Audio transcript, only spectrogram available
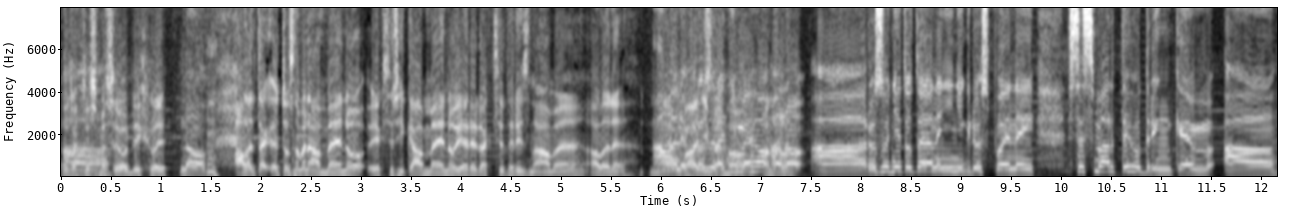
No tak to A- jsme si oddychli. No, Ale tak, to znamená jméno, jak se říká, jméno je redakci tedy známé, ale ne. ale neprozradíme ho, ano. ano. A rozhodně to teda není nikdo spojený se Smartyho drinkem a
